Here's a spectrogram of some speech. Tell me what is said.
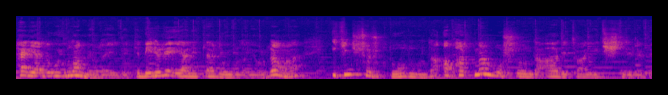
her yerde uygulanmıyordu elbette. Belirli eyaletlerde uygulanıyordu ama ikinci çocuk doğduğunda apartman boşluğunda adeta yetiştirilirdi.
